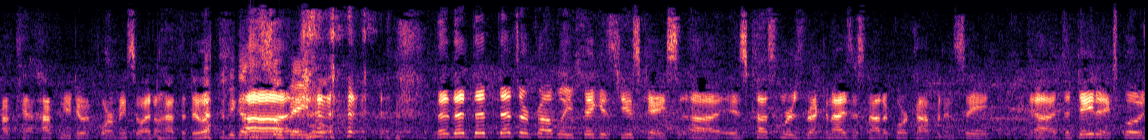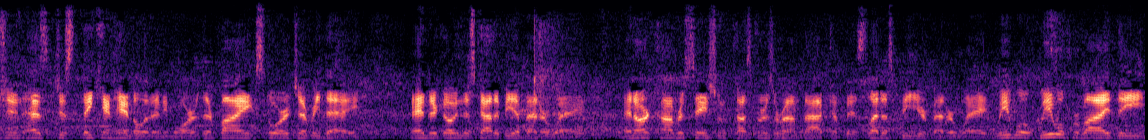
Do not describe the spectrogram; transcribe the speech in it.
How can, how can you do it for me so I don't have to do it? because it's so uh, painful. that, that, that, that's our probably biggest use case uh, is customers recognize it's not a core competency. Uh, the data explosion has just, they can't handle it anymore. They're buying storage every day and they're going, there's got to be a better way. And our conversation with customers around backup is, let us be your better way. We will, we will provide the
